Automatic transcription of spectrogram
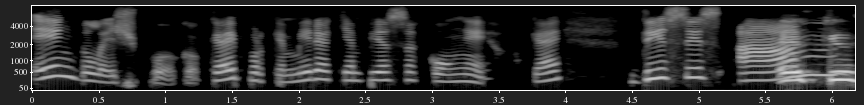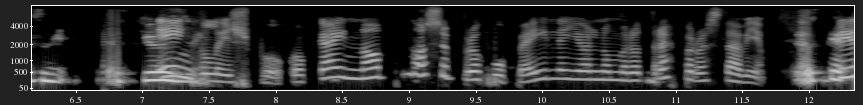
English book. Okay. Porque mire aquí empieza con E. Okay. This is um Excuse me. Excuse me. English book. Okay. No, no se preocupe. Ahí leyó el número tres, pero está bien. Es que,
